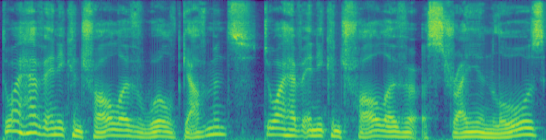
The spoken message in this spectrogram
Do I have any control over world governments? Do I have any control over Australian laws?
